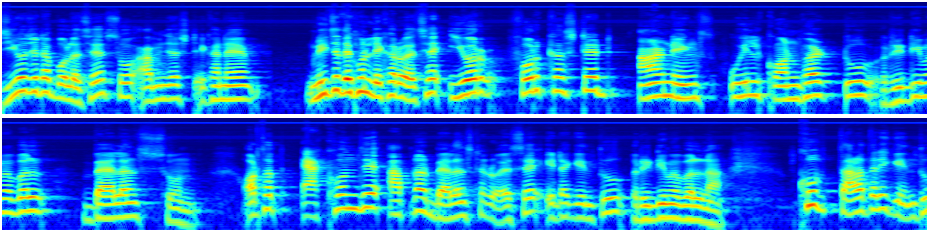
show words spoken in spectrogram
জিও যেটা বলেছে সো আমি জাস্ট এখানে, নিচে দেখুন লেখা রয়েছে your forecasted earnings will convert to redeemable balance soon অর্থাৎ এখন যে আপনার ব্যালেন্সটা রয়েছে, এটা কিন্তু রিডিমেবল না। খুব তাড়াতাড়ি কিন্তু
